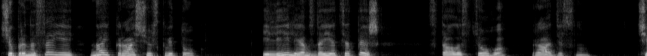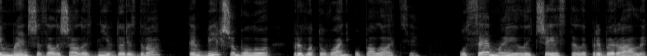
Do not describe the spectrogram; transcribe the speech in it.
що принесе їй найкращу з квіток. І ліліям, здається, теж стало з цього радісно. Чим менше залишалось днів до Різдва, тим більше було приготувань у палаці. Усе мили, чистили, прибирали,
